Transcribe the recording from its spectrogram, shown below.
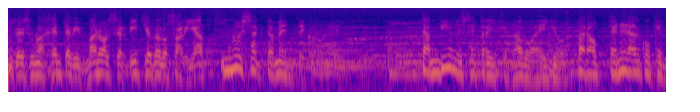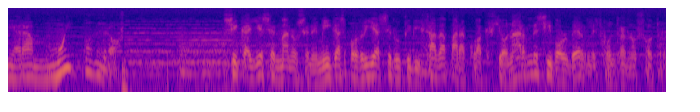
Usted es un agente birmano al servicio de los aliados. No exactamente, coronel. También les he traicionado a ellos para obtener algo que me hará muy poderoso. Si cayese en manos enemigas, podría ser utilizada para coaccionarles y volverles contra nosotros.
